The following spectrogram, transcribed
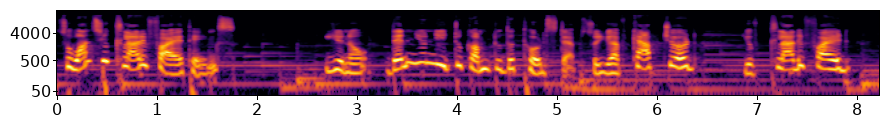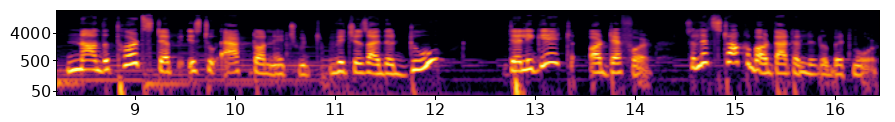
So once you clarify things, you know, then you need to come to the third step. So you have captured, you've clarified, Now, the third step is to act on it, which, which is either do, delegate, or defer. So, let's talk about that a little bit more.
